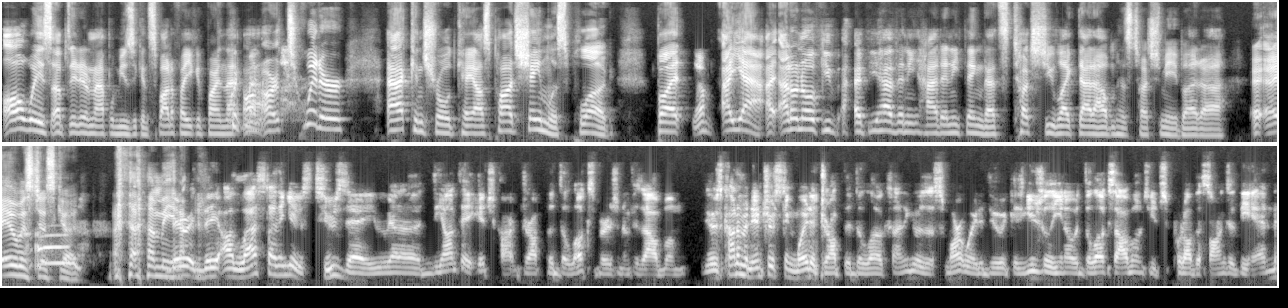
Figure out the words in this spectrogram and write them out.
always updated on Apple Music and Spotify. You can find that Quick on math. our Twitter at Controlled Chaos Pod. Shameless plug. But Yeah. uh, yeah, I, I don't know if you if you have any had anything that's touched you like that album has touched me, but uh, it, it was just good. I mean, There, they uh, last I think it was Tuesday. We got a Deontay Hitchcock drop the deluxe version of his album. It was kind of an interesting way to drop the deluxe. I think it was a smart way to do it because usually, you know, with deluxe albums, you just put all the songs at the end.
